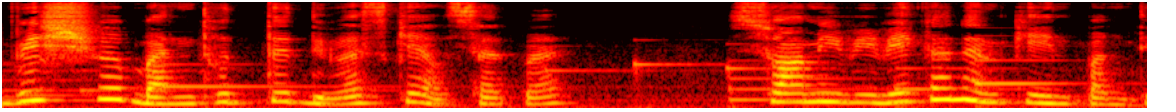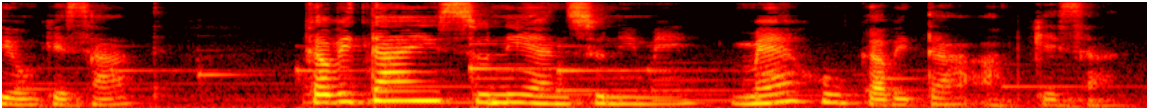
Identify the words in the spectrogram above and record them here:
विश्व बंधुत्व दिवस के अवसर पर स्वामी विवेकानंद की इन पंक्तियों के साथ कविताएँ सुनी अनसुनी में मैं हूँ कविता आपके साथ।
